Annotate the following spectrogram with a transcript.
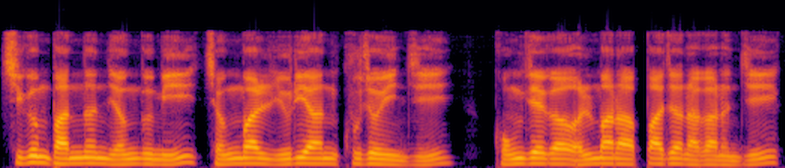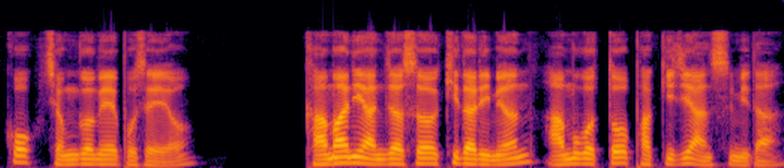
지금 받는 연금이 정말 유리한 구조인지 공제가 얼마나 빠져나가는지 꼭 점검해 보세요. 가만히 앉아서 기다리면 아무것도 바뀌지 않습니다.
